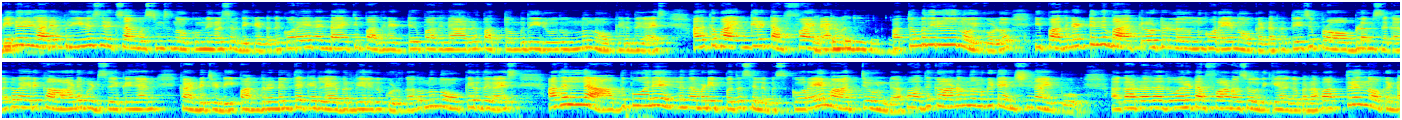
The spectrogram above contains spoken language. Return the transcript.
പിന്നെ ഒരു കാര്യം പ്രീവിയസ് ഇയർ എക്സാം ക്വസ്റ്റ്യൻസ് നോക്കും നിങ്ങൾ ശ്രദ്ധിക്കേണ്ടത്. കുറേ രണ്ടായിരത്തി പതിനെട്ട് പതിനാറ് പത്തൊമ്പത് ഇരുപത് ഒന്നും നോക്കരുത് ഗൈസ് അതൊക്കെ ഭയങ്കര ടഫായിട്ടാണ് പത്തൊമ്പത് ഇരുപത്. നോക്കിക്കോളൂ ഈ പതിനെട്ടിന് ബാക്കിലോട്ടുള്ളതൊന്നും കുറേ നോക്കണ്ട. പ്രത്യേകിച്ച് പ്രോബ്ലംസ് ഒക്കെ. അതൊക്കെ ഭയങ്കര കാട് പിടിച്ചതൊക്കെ ഞാൻ കണ്ടിട്ടുണ്ട്. ഈ പന്ത്രണ്ടിലത്തെ ഒക്കെ ലേബർ ഡിയിലൊക്കെ കൊടുക്കുക അതൊന്നും നോക്കരുത് ഗൈസ് അതല്ല അതുപോലെയല്ല നമ്മുടെ ഇപ്പോഴത്തെ സിലബസ് കുറേ മാറ്റമുണ്ട്. അപ്പോൾ അത് കാണുമ്പോൾ നമുക്ക് ടെൻഷൻ ആയി പോകും. കാരണം അത് അതുപോലെ ടഫാണോ ചോദിക്കുക എന്നൊക്കെ പറഞ്ഞു. അപ്പൊ അത്രയും നോക്കണ്ട.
